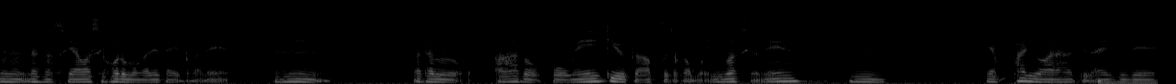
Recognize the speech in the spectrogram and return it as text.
うん、なんか幸せホルモンが出たりとかね、うん。まあ多分、あとこう免疫力アップとかも言いますよね。うん。やっぱり笑うって大事で、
